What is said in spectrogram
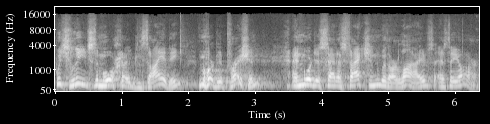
which leads to more anxiety, more depression, and more dissatisfaction with our lives as they are.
